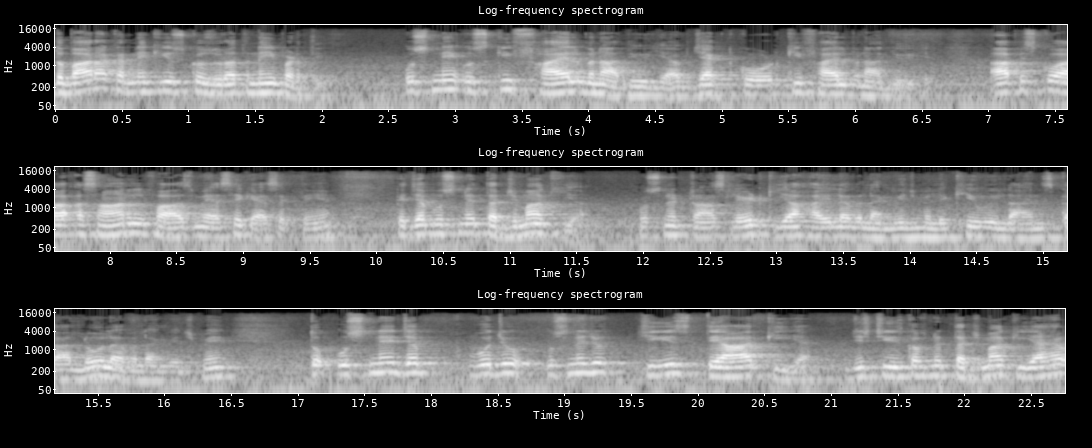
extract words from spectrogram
दोबारा करने की उसको ज़रूरत नहीं पड़ती। उसने उसकी फ़ाइल बना दी हुई है ऑब्जेक्ट कोड की फ़ाइल बना दी हुई है। आप इसको आसान अल्फाज में ऐसे कह सकते हैं कि जब उसने तर्जमा किया, उसने ट्रांसलेट किया हाई लेवल लैंग्वेज में लिखी हुई लाइंस का लो लेवल लैंग्वेज में तो उसने जब वो जो उसने जो चीज़ तैयार की है जिस चीज़ का उसने तर्जमा किया है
